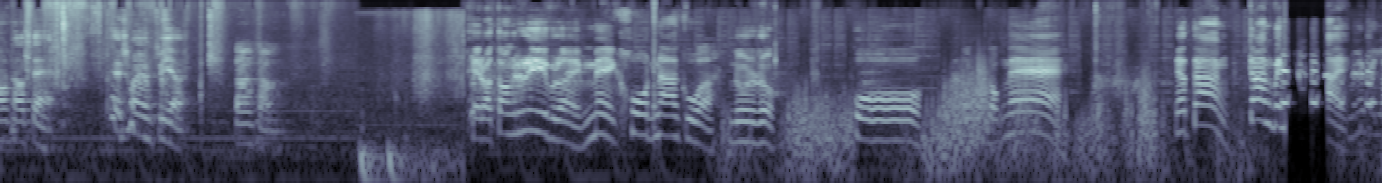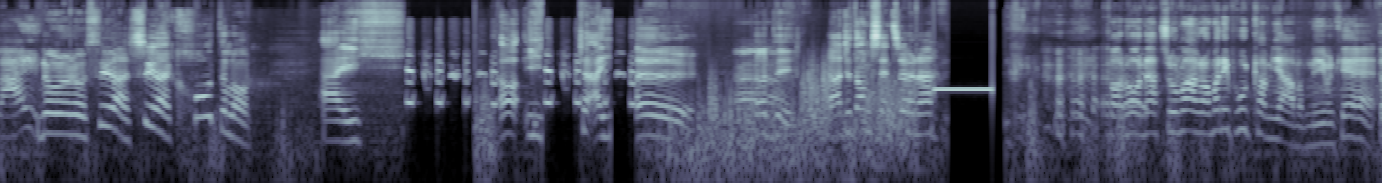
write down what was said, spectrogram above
รองเท้าแตะเฮ้ยทำไมมันเปียกตั้งทเฮ้ยเราต้องรีบเลยเมฆโคตรน่ากลัวดูดูดูโอ้โห ตกแน่เดี๋ยวตั้งตั้งเป็นไอำไม่ได้เป็นไรดูดูดูเสื้อเสื้อโคตรตลกไอเอออีใช่ไอเออโทษทีเราจะต้องเซ็นเซอร์นะขอโทษนะส่วนมากเราไม่ได้พูดคำหยาบแบบนี้มันแค่ต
